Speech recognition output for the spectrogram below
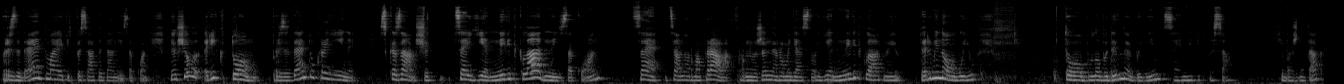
президент має підписати даний закон. Ну, якщо рік тому президент України сказав, що це є невідкладний закон, це ця норма права про множинне громадянство є невідкладною, терміновою, то було б дивно, якби він це не підписав. Хіба ж не так?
